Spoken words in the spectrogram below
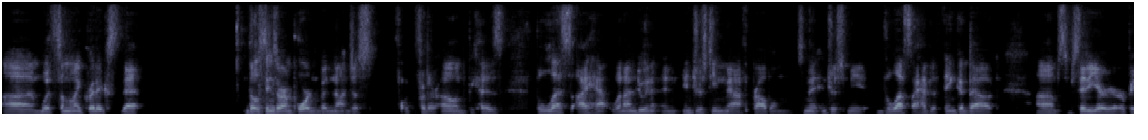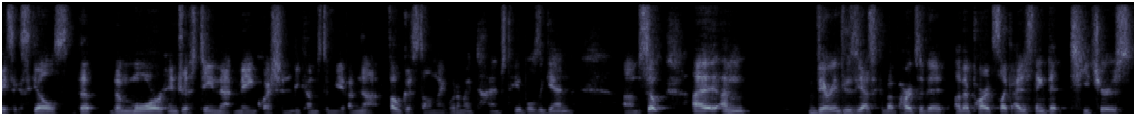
um, with some of my critics that those things are important, but not just for, their own because the less I have when I'm doing an interesting math problem, something that interests me, the less I have to think about um, subsidiary or basic skills, the the more interesting that main question becomes to me. If I'm not focused on like what are my times tables again, um, so I, I'm very enthusiastic about parts of it. Other parts, like I just think that teachers.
